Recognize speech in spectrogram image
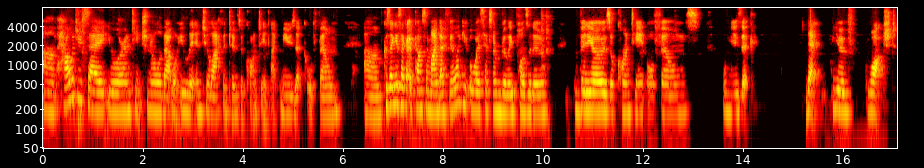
Um, how would you say you're intentional about what you let into your life in terms of content, like music or film? Because I guess like it comes to mind, I feel like you always have some really positive videos or content or films or music that you've watched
